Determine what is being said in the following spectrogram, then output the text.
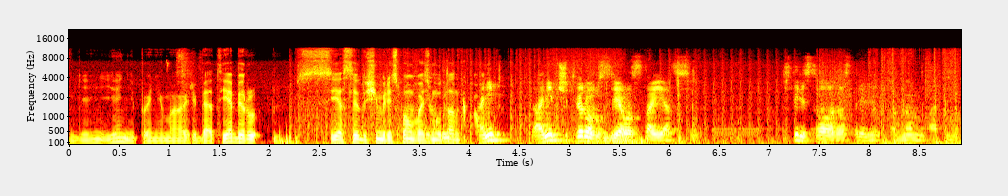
да? Я, я не понимаю, ребят. Я беру... с- Я следующим респом возьму танк. Они, они вчетвером слева стоят все. Четыре ствола расстреливают по одному. Отлично.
